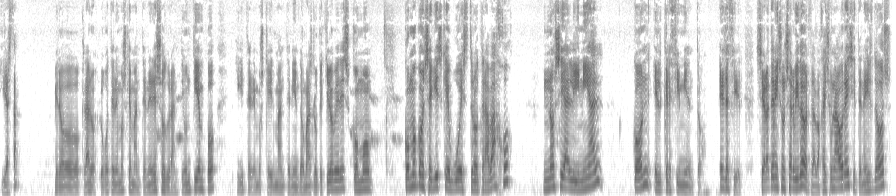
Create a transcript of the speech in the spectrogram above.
y ya está. Pero claro, luego tenemos que mantener eso durante un tiempo y tenemos que ir manteniendo más. Lo que quiero ver es cómo, cómo conseguís que vuestro trabajo no sea lineal con el crecimiento. Es decir, si ahora tenéis un servidor, trabajáis una hora y si tenéis dos,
